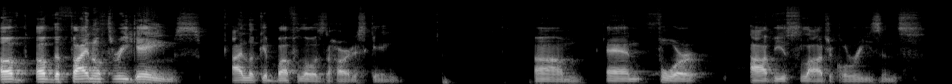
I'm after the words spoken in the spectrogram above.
Of of the final three games, I look at Buffalo as the hardest game. Um, and for obvious logical reasons.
